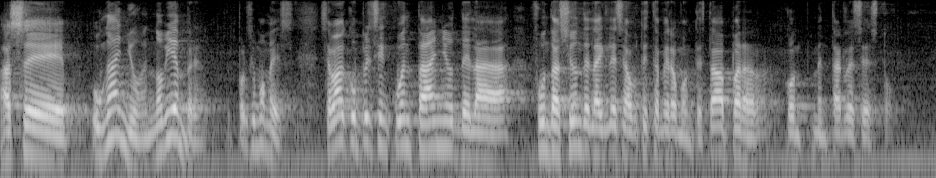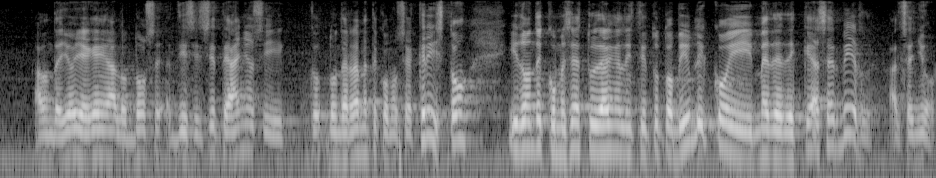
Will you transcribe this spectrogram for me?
Hace un año, en noviembre, el próximo mes, se van a cumplir 50 años de la fundación de la Iglesia Bautista Miramonte. Estaba para comentarles esto a donde yo llegué a los 12, 17 años y donde realmente conocí a Cristo y donde comencé a estudiar en el Instituto Bíblico y me dediqué a servir al Señor.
